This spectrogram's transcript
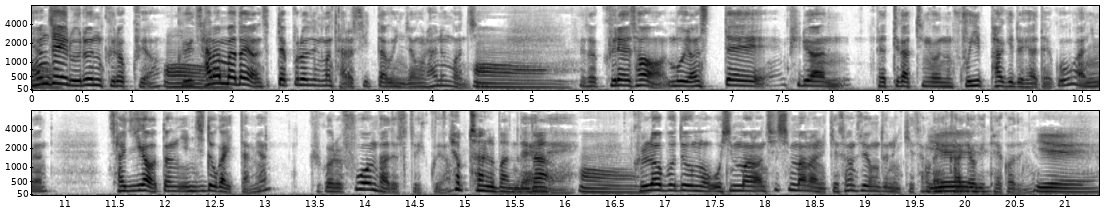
현재의 룰은 그렇고요. 어. 그 사람마다 연습 때 부러지는 건 다를 수 있다고 인정을 하는 건지. 어. 그래서 그래서 뭐 연습 때 필요한 배트 같은 거는 구입하기도 해야 되고 아니면 자기가 어떤 인지도가 있다면 그거를 후원 받을 수도 있고요. 협찬을 받는다. 네, 네. 어. 글러브도 뭐 50만 원, 70만 원 이렇게 선수용도는 이렇게 상당히 예. 가격이 되거든요. 예.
